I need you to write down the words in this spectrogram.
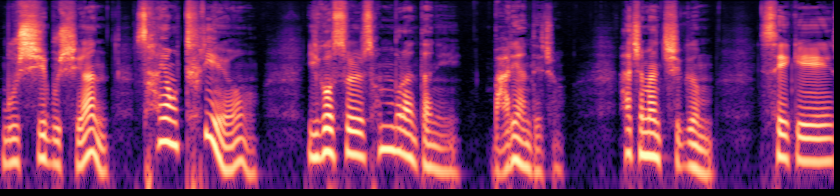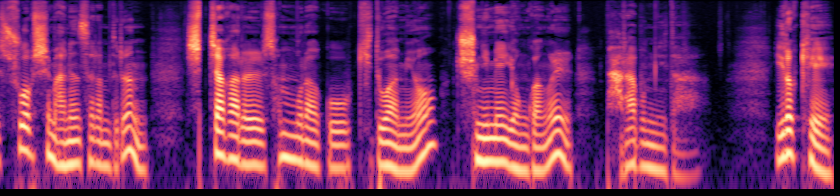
무시무시한 사형 틀이에요. 이것을 선물한다니 말이 안 되죠. 하지만 지금 세계의 수없이 많은 사람들은 십자가를 선물하고 기도하며 주님의 영광을 바라봅니다. 이렇게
